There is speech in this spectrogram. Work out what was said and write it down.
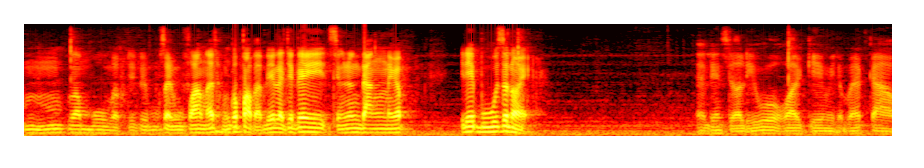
อืมลำโพงแบบเดี๋ยวผมใส่หูฟังนะแต่ผมก็ปรับแบบนี้แหละจะได้เสียงดังๆนะครับจะได้บู๊ซะหน่อยแต่เรียนเสือริวว่าเกมมีแต่แบ็กกราว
